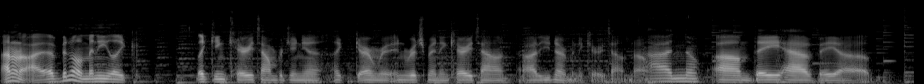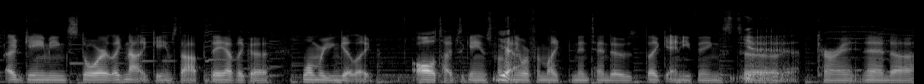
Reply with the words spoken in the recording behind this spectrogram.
I don't know. I, I've been on many like, like in Carytown, Virginia, like in in Richmond and Carytown. Uh, you've never been to Carytown, no? I know. um, they have a uh, a gaming store, like not a GameStop. But they have like a one where you can get like all types of games from Yeah. anywhere from like Nintendo's, like anything's to Yeah, current, and uh,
